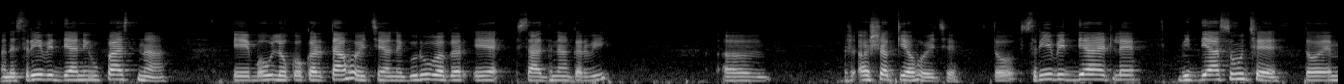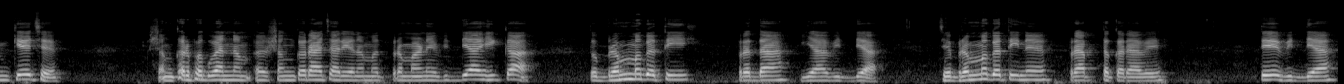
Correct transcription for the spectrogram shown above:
અને શ્રી વિદ્યાની ઉપાસના એ બહુ લોકો કરતા હોય છે અને ગુરુ વગર એ સાધના કરવી અશક્ય હોય છે. તો શ્રી વિદ્યા એટલે વિદ્યા શું છે? તો એમ કે છે, શંકર ભગવાનના શંકરાચાર્યના મત પ્રમાણે વિદ્યા હિકા, તો બ્રહ્મગતિ પ્રદા યા વિદ્યા. જે બ્રહ્મગતિને પ્રાપ્ત કરાવે તે વિદ્યા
